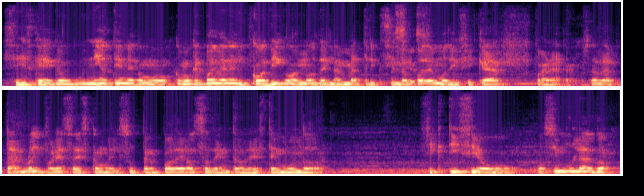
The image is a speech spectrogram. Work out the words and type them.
Sí, es que Neo tiene como, como que puede ver el código, ¿no? De la Matrix y lo puede modificar para pues, adaptarlo y por eso es como el superpoderoso dentro de este mundo ficticio o simulado.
